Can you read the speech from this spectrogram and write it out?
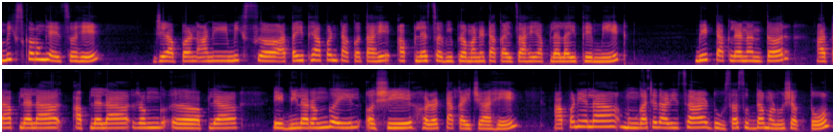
मिक्स करून घ्यायचं हे. जे आपण आणि मिक्स आता इथे आपण टाकत आहे आपल्या चवीप्रमाणे टाकायचं आहे आपल्याला इथे मीठ. मीठ टाकल्यानंतर आता आपल्याला आपल्याला रंग आपल्या एडणीला रंग येईल अशी हळद टाकायची आहे. आपण याला मुंगाच्या डाळीचा डोसासुद्धा म्हणू शकतो.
